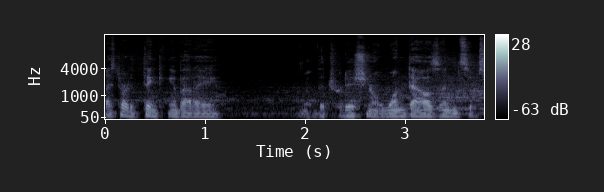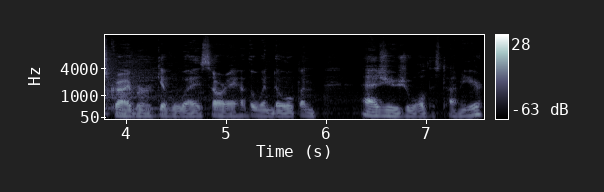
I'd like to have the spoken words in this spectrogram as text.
I started thinking about a the traditional 1,000 subscriber giveaway. Sorry, I have the window open as usual this time of year.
